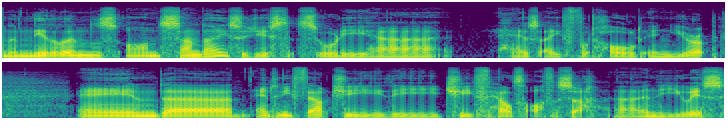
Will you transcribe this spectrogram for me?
in the Netherlands on Sunday suggests it's already uh, has a foothold in Europe. And uh, Anthony Fauci, the chief health officer uh, in the US,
